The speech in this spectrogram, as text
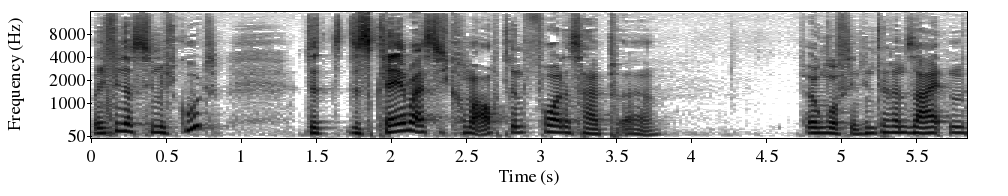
Und ich finde das ziemlich gut. Das Disclaimer ist, ich komme auch drin vor, deshalb äh, irgendwo auf den hinteren Seiten.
